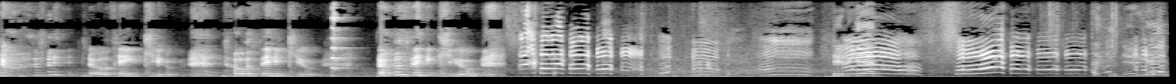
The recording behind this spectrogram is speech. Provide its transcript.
no, thank you. No, thank you. You. Do it again. Do it again.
